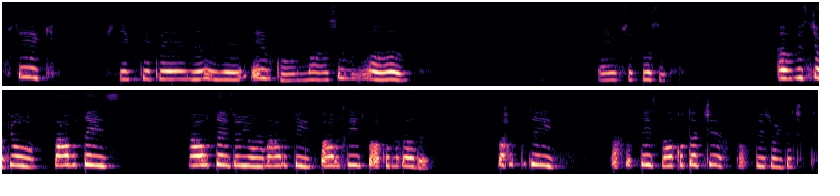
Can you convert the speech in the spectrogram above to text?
Yüksek. Yüksek tepelere ev kurmasınlar. En yüksek burası. Evimiz çok yol. Mahmut'tayız. Mahmut'tayız ölüyorum. Mahmut'tayız. Mahmut'tayız. Balkonda kaldı. Mahmut'tayız. Mahmut'tayız. Balkonda çık. Mahmut'tayız oyunda çıktı.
